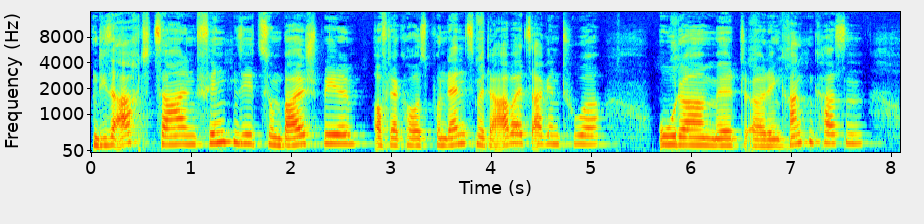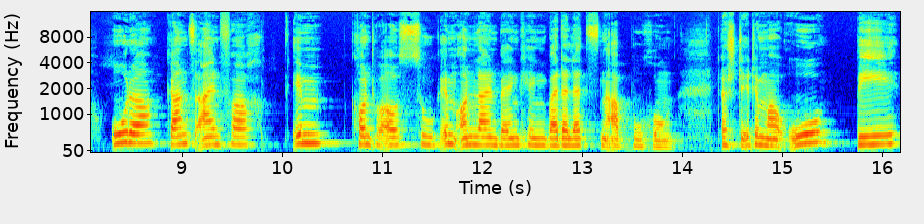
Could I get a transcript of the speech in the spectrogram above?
Und diese acht Zahlen finden Sie zum Beispiel auf der Korrespondenz mit der Arbeitsagentur oder mit äh, den Krankenkassen oder ganz einfach im Kontoauszug, im Online-Banking bei der letzten Abbuchung. Da steht immer O, B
